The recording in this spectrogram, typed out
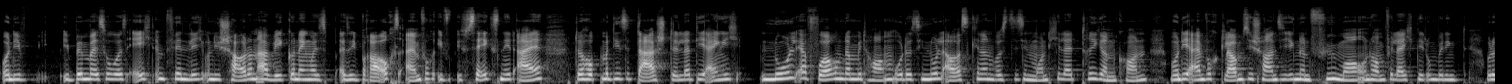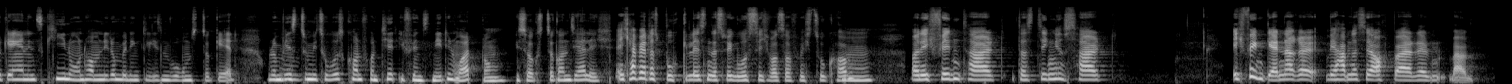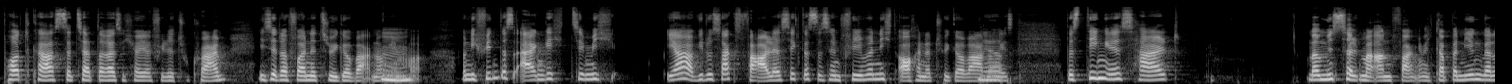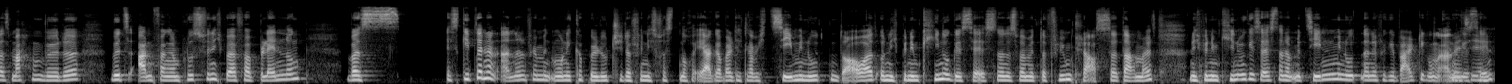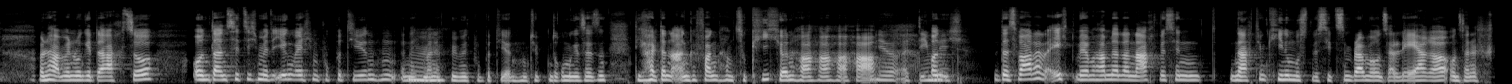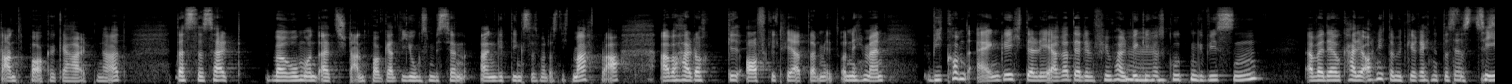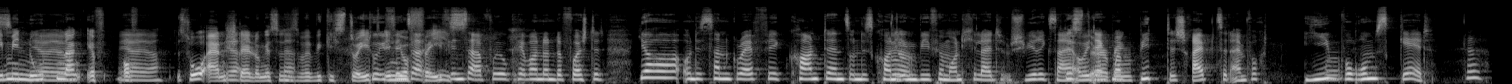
Und ich, ich bin bei sowas echt empfindlich und ich schaue dann auch weg und denke mir, also ich brauche es einfach, ich, ich sehe es nicht ein. Da hat man diese Darsteller, die eigentlich null Erfahrung damit haben oder sie null auskennen, was das in manche Leute triggern kann, wo die einfach glauben, sie schauen sich irgendeinen Film an und haben vielleicht nicht unbedingt, oder gehen ins Kino und haben nicht unbedingt gelesen, worum es da geht. Und dann wirst du mit sowas konfrontiert. Ich finde es nicht in Ordnung. Ich sag's dir ganz ehrlich. Ich habe ja das Buch gelesen, deswegen wusste ich, was auf mich zukommt. Und ich finde halt, das Ding ist halt, ich finde generell, wir haben das ja auch bei den bei Podcasts etc., also ich höre ja viele True Crime, ist ja davor eine Triggerwarnung immer. Und ich finde das eigentlich ziemlich, ja, wie du sagst, fahrlässig, dass das in Filmen nicht auch eine Triggerwarnung Ja. ist. Das Ding ist halt, man müsste halt mal anfangen. Ich glaube, wenn irgendwer das machen würde, würde es anfangen. Plus finde ich bei Verblendung, was es gibt einen anderen Film mit Monica Bellucci, da finde ich es fast noch ärger, weil der, glaube ich, zehn Minuten dauert und ich bin im Kino gesessen und das war mit der Filmklasse damals und ich bin im Kino gesessen und habe mir zehn Minuten eine Vergewaltigung angesehen und habe mir nur gedacht, so, und dann sitze ich mit irgendwelchen pubertierenden, und ich meine, ich bin mit pubertierenden Typen drum gesessen, die halt dann angefangen haben zu kichern, ha, ha, ha, ha. Ja, äh, dämlich. Und das war dann echt, wir haben dann danach, wir sind, nach dem Kino mussten wir sitzen bleiben, weil unser Lehrer uns eine Standpauke gehalten hat, dass das halt, warum und als Standpauke hat die Jungs ein bisschen angedingst, dass man das nicht macht, bla, aber halt auch ge- aufgeklärt damit. Und ich meine, wie kommt eigentlich der Lehrer, der den Film halt Mhm. wirklich aus gutem Gewissen, aber der hat ja auch nicht damit gerechnet, dass Das das, zehn ist- Minuten ja, ja. lang auf, auf ja. so Einstellung ist. Das war wirklich straight Du, ich in your finde es auch, ich face. find's auch voll okay, wenn dann davor steht, ja, und es sind Graphic Contents und es kann irgendwie für manche Leute schwierig sein. Aber ich denke mal, Disturbing. bitte schreibt halt einfach hin, worum es geht.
